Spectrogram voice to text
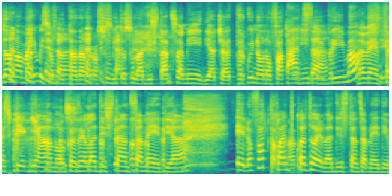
No, no, ma io mi sono esatto. buttata però subito esatto. sulla distanza media, cioè per cui non ho fatto Pazza. niente prima. Vabbè, sì. spieghiamo cos'è la distanza media. E l'ho fatta. Quanto, quanto è la distanza media?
